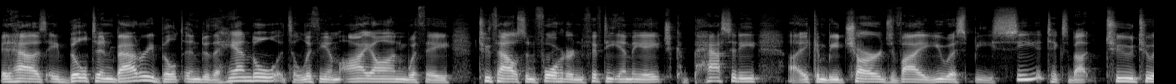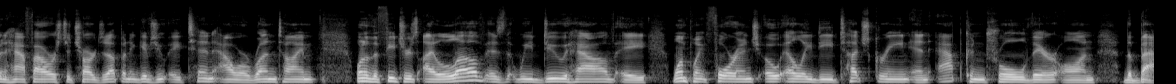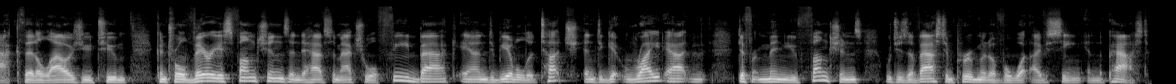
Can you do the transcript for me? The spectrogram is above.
It has a built-in battery built into the handle. It's a lithium ion with a 2,450 mAh capacity. Uh, it can be charged via USB-C. It takes about two, two and a half hours to charge it up and it gives you a 10 hour runtime. One of the features I love is that we do have a 1.4 inch OLED touchscreen and app control there on the back that allows you to control various functions and to have some actual feedback and to be able to touch and to get right at different menu functions, which is a vast improvement over what I've seen in the past.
